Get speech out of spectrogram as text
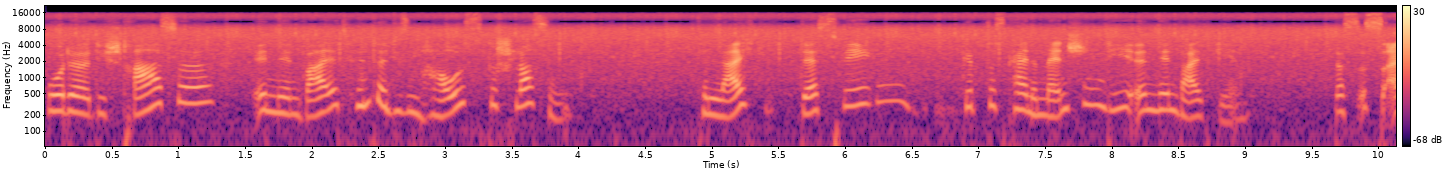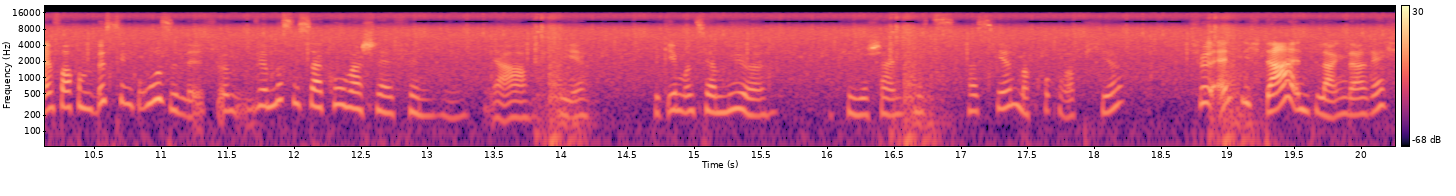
wurde die Straße in den Wald hinter diesem Haus geschlossen. Vielleicht deswegen gibt es keine Menschen, die in den Wald gehen. Das ist einfach ein bisschen gruselig. Wir müssen Sakuma schnell finden. Ja, okay. Wir geben uns ja Mühe. Okay, hier scheint nichts zu passieren. Mal gucken, ob hier... Ich will endlich da entlang, da rechts.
